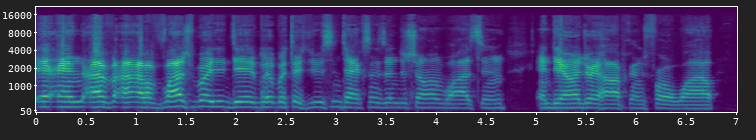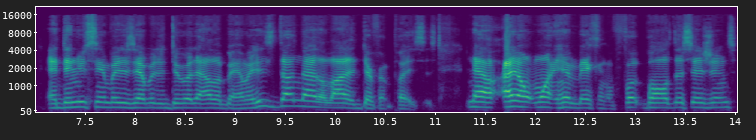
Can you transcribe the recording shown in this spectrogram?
And I've I've watched what he did with, with the Houston Texans and Deshaun Watson and DeAndre Hopkins for a while. And then you see what he's able to do it at Alabama. He's done that a lot of different places. Now, I don't want him making football decisions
